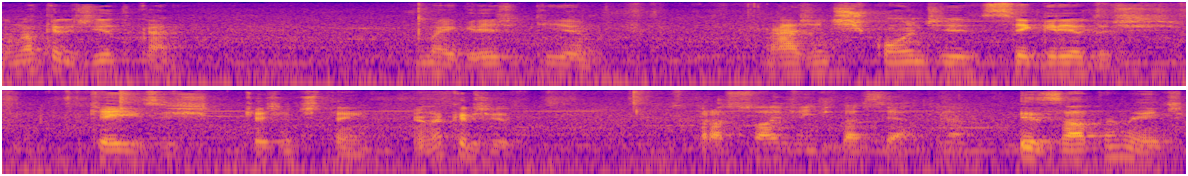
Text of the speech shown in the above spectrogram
eu não acredito, cara, numa igreja que a gente esconde segredos, cases que a gente tem. Eu não acredito. Para só a gente dar certo, né? Exatamente.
